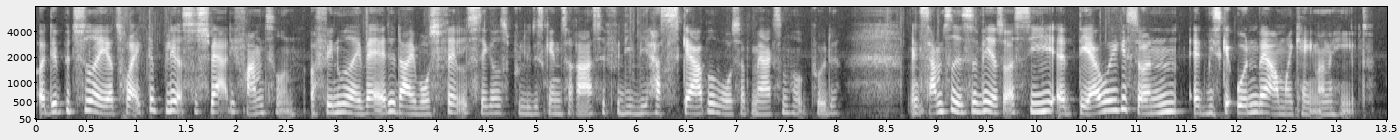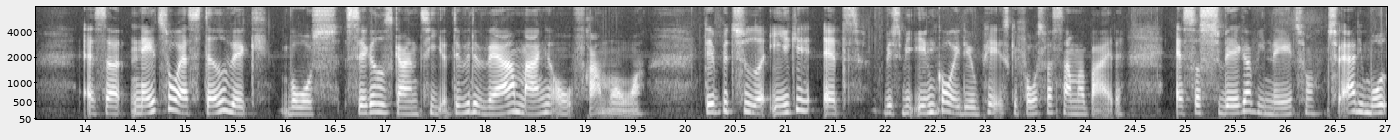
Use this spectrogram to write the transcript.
Og det betyder, at jeg tror ikke, det bliver så svært i fremtiden at finde ud af, hvad er det, der er i vores fælles sikkerhedspolitiske interesse, fordi vi har skærpet vores opmærksomhed på det. Men samtidig så vil jeg så også sige, at det er jo ikke sådan, at vi skal undvære amerikanerne helt. Altså, NATO er stadigvæk vores sikkerhedsgaranti, og det vil det være mange år fremover. Det betyder ikke, at hvis vi indgår i det europæiske forsvarssamarbejde, at så svækker vi NATO. Tværtimod,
